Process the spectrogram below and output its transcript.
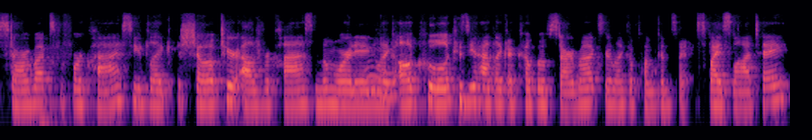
starbucks before class. You'd like show up to your algebra class in the morning like all cool because you had like a cup of starbucks or like a pumpkin spice latte.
